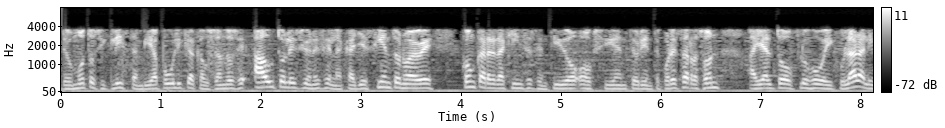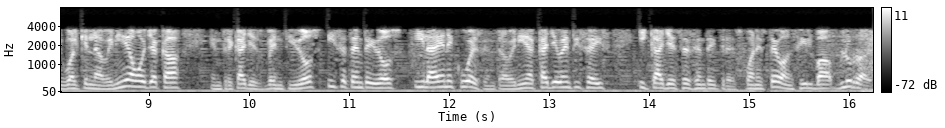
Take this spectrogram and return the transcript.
de un motociclista en vía pública causándose autolesiones en la calle 109 con carrera 15 sentido occidente-oriente. Por esta razón hay alto flujo vehicular, al igual que en la Avenida Boyacá entre calles 22 y 72 y la NQS entre Avenida Calle 26 y Calle 63. Juan Esteban Silva, Blue Radio.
